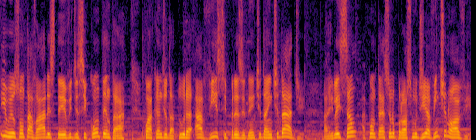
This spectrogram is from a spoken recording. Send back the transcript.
e Wilson Tavares teve de se contentar com a candidatura a vice-presidente da entidade. A eleição acontece no próximo dia 29,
